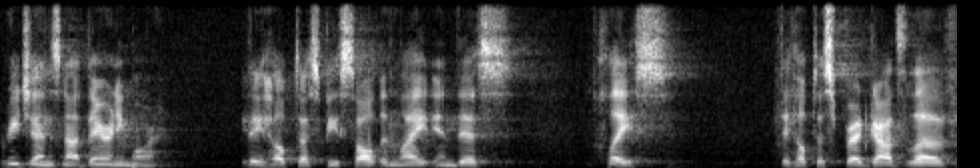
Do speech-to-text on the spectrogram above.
Regen's not there anymore? They helped us be salt and light in this place. They helped us spread God's love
